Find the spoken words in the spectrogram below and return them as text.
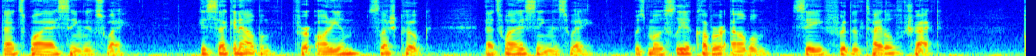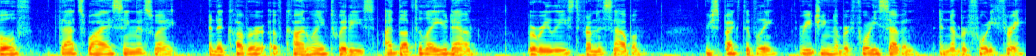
That's Why I Sing This Way. His second album, for Audium slash Koch, That's Why I Sing This Way, was mostly a cover album, save for the title track. Both That's Why I Sing This Way and a cover of Conway Twitty's I'd Love to Lay You Down were released from this album respectively, reaching number 47 and number 43.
